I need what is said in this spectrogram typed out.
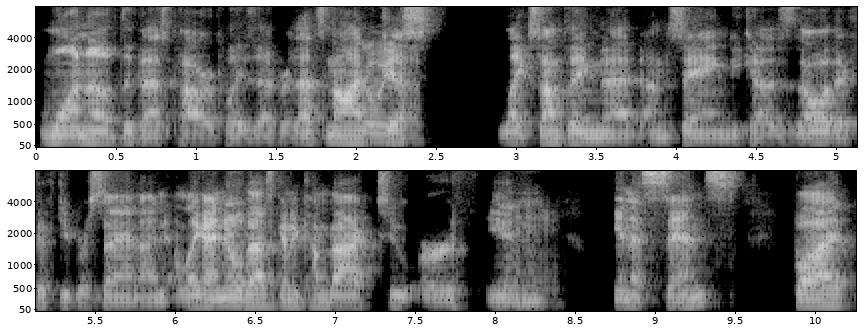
one of the best power plays ever. That's not oh, just yeah. like something that I'm saying because oh they're 50%. I like I know that's going to come back to earth in mm-hmm. in a sense, but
